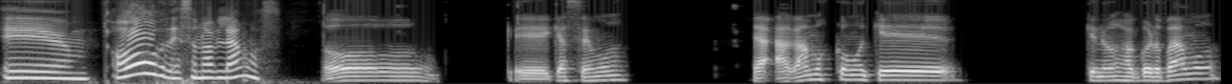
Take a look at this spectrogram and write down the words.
Eh, oh, de eso no hablamos. Oh, ¿qué, hacemos? hagamos como que, que nos acordamos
